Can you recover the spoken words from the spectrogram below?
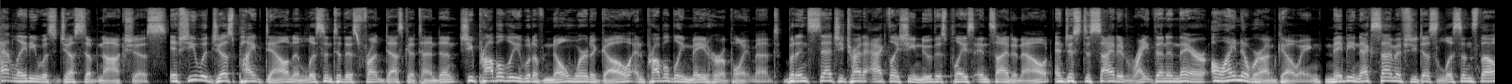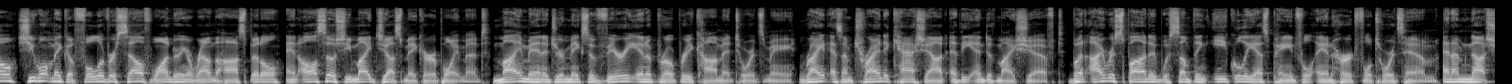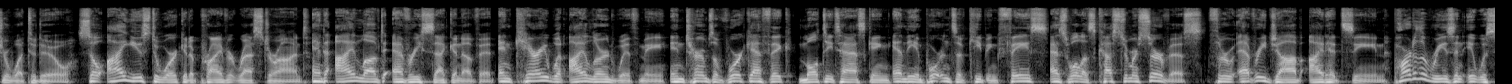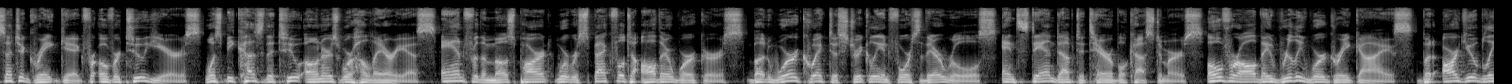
That lady was just obnoxious. If she would just pipe down and listen to this front desk attendant, she probably would have known where to go and probably made her appointment. But instead, she tried to act like she knew this place inside and out and just decided right then and there, oh, I know where I'm going. Maybe next time, if she just listens, though, she won't make a fool of herself wandering around the hospital, and also she might just make her appointment. My manager makes a very inappropriate comment towards me, right as I'm trying to cash out at the end of my shift. But I responded with something equally as painful and hurtful towards him, and I'm not sure what to do. So I used to work at a private restaurant, and I loved every second of it and carry what I learned with me in terms of work ethic, multitasking, and the importance of keeping face as well as customer service through every job I'd had seen. Part of the reason it was such a great gig for over two years was because the two owners were hilarious and for the most part were respectful to all their workers, but were quick to strictly enforce their rules and stand up to terrible customers. Overall, they really were great guys, but arguably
